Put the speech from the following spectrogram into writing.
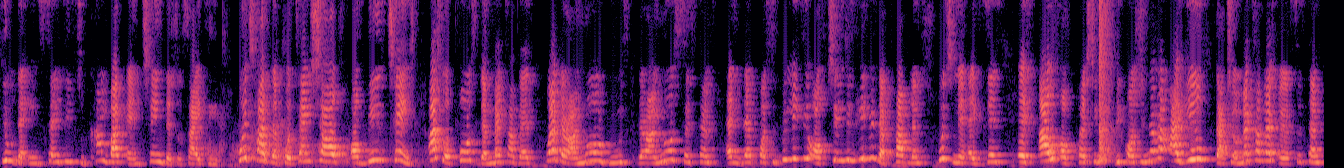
feel the incentive to come back and change the society, which has the potential of being changed, as opposed to the metaverse, where there are no rules, there are no systems, and the possibility of changing even the problems which may exist is out of question because you never argue that your metaverse or your system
